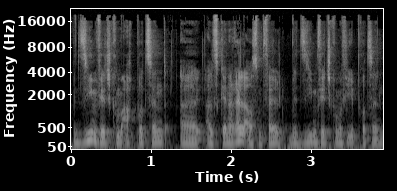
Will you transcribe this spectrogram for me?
mit 47,8% äh, als generell aus dem Feld mit 47,4%.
